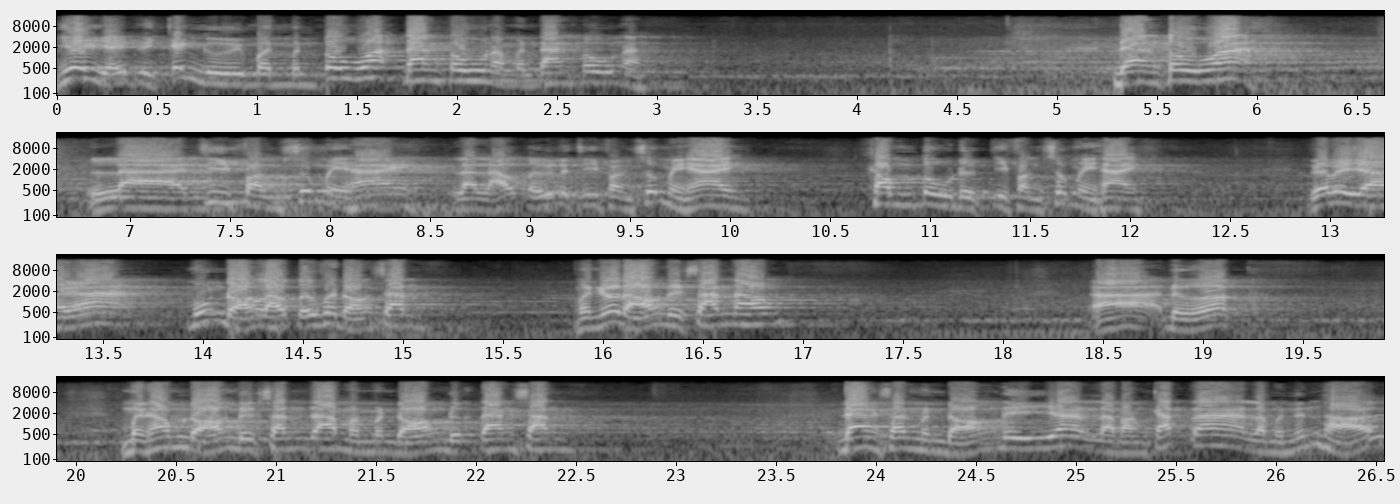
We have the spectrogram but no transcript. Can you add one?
Như vậy thì cái người mình mình tu á, đang tu nè, mình đang tu nè. Đang tu á, là chi phần số 12 là lão tử là chi phần số 12 không tu được chi phần số 12 rồi bây giờ á, muốn đoạn lão tử phải đoạn sanh. Mình có đoạn được sanh không? À được mình không đoạn được sanh ra mình mình đoạn được đang sanh. Đang sanh mình đoạn đi á, là bằng cách á, là mình nín thở.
